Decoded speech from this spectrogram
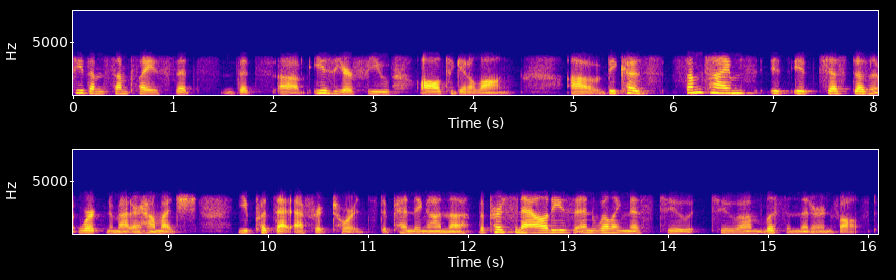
see them someplace that's that's um, easier for you all to get along. Uh, because sometimes it, it just doesn't work no matter how much you put that effort towards, depending on the, the personalities and willingness to, to um, listen that are involved.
